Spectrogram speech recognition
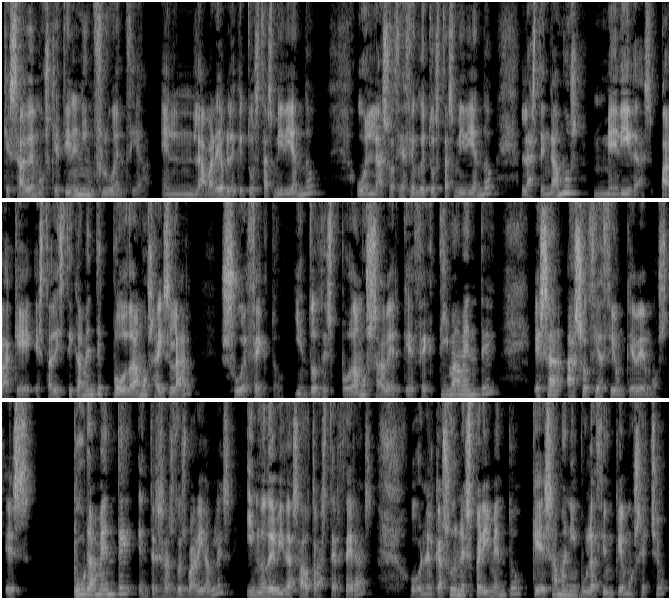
que sabemos que tienen influencia en la variable que tú estás midiendo o en la asociación que tú estás midiendo, las tengamos medidas para que estadísticamente podamos aislar su efecto y entonces podamos saber que efectivamente esa asociación que vemos es puramente entre esas dos variables y no debidas a otras terceras, o en el caso de un experimento, que esa manipulación que hemos hecho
